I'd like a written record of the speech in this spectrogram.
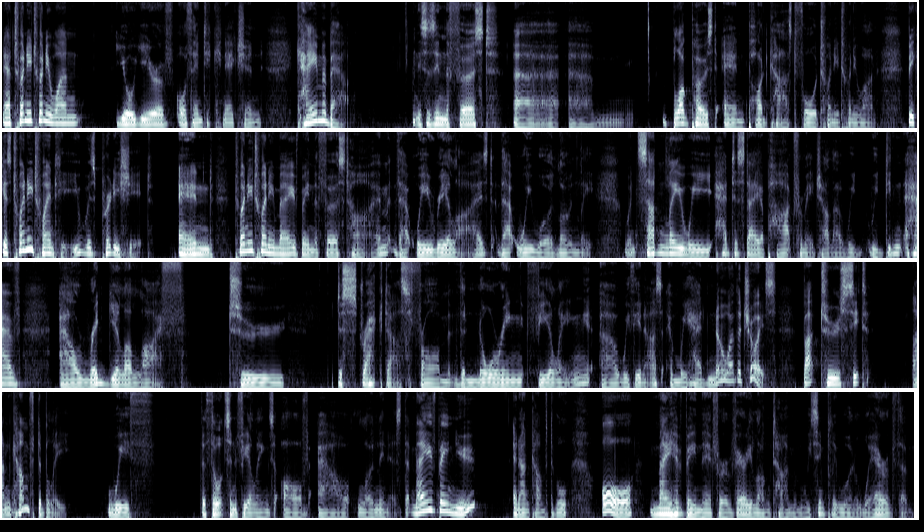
Now, 2021, your year of authentic connection, came about. This is in the first uh, um, blog post and podcast for 2021 because 2020 was pretty shit. And 2020 may have been the first time that we realized that we were lonely. When suddenly we had to stay apart from each other, we, we didn't have our regular life to distract us from the gnawing feeling uh, within us, and we had no other choice but to sit uncomfortably with the thoughts and feelings of our loneliness that may have been new and uncomfortable, or may have been there for a very long time and we simply weren't aware of them.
